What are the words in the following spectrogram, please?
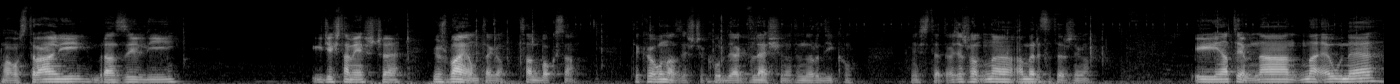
Australii, Brazylii i gdzieś tam jeszcze już mają tego sandboxa. Tylko u nas jeszcze, kurde, jak w lesie na tym Nordiku. Niestety, chociaż na Ameryce też nie ma. I na tym, na, na EUNE,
